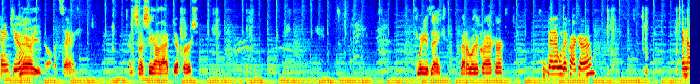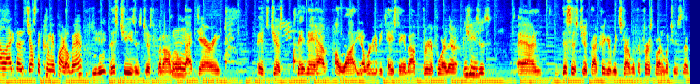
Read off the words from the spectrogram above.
Thank you. There you go. Let's see. And so see how that differs. What do you think? Better with a cracker? Better with a cracker. And I like that it's just the creamy part of it. Mm-hmm. This cheese is just phenomenal. Mm. That dairy, it's just, they, they have a lot. You know, we're going to be tasting about three or four of their Mhm. cheeses. And this is just, I figured we'd start with the first one, which is the,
